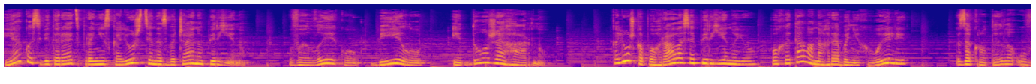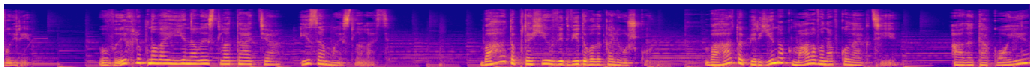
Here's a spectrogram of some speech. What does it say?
Якось вітерець приніс калюшці незвичайну пір'їну велику, білу і дуже гарну. Калюшка погралася пір'їною, похитала на гребені хвилі, закрутила у вирі, вихлюпнула її на лист латаття і замислилась. Багато птахів відвідували калюшку, багато пір'їнок мала вона в колекції, але такої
